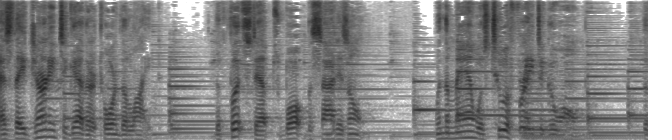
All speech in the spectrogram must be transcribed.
As they journeyed together toward the light, the footsteps walked beside his own. When the man was too afraid to go on, the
